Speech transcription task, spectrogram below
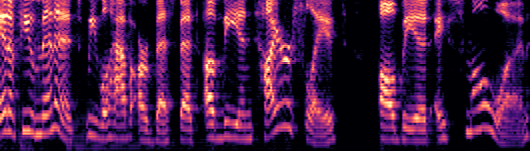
In a few minutes, we will have our best bets of the entire slate, albeit a small one.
